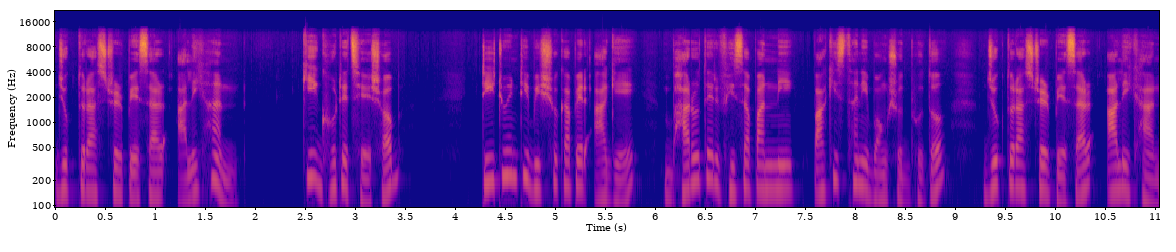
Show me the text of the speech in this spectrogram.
যুক্তরাষ্ট্রের পেসার আলী খান? কি ঘটেছে এসব? টি টোয়েন্টি বিশ্বকাপের আগে ভারতের ভিসা পাননি পাকিস্তানি বংশোদ্ভূত যুক্তরাষ্ট্রের পেসার আলী খান।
